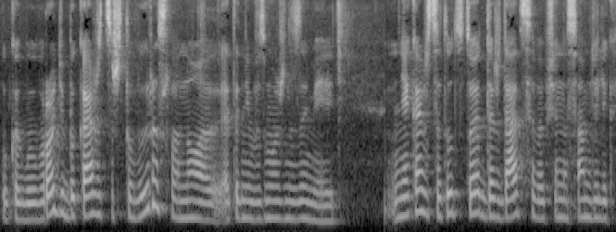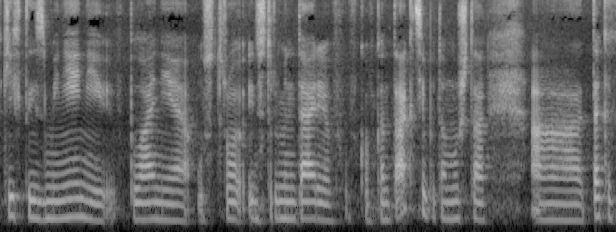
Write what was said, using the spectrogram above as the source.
Как бы вроде бы кажется, что выросло, но это невозможно замерить. Мне кажется, тут стоит дождаться вообще на самом деле каких-то изменений в плане устро... инструментариев в ВКонтакте, потому что а, так как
